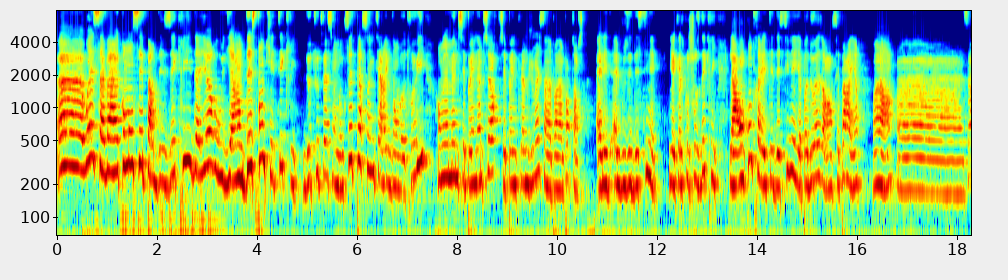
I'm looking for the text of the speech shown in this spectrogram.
Euh, ouais, ça va commencer par des écrits d'ailleurs où il y a un destin qui est écrit de toute façon. Donc cette personne qui arrive dans votre vie, quand même même c'est pas une âme sœur, c'est pas une flamme jumelle, ça n'a pas d'importance. Elle, vous est destinée. Il y a quelque chose d'écrit. La rencontre, elle été destinée. Il n'y a pas de hasard. Hein, c'est pareil. Hein. Voilà. Hein. Euh, ça,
